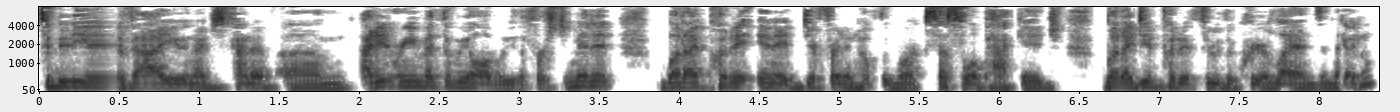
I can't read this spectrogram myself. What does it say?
to be of value. And I just kind of, um, I didn't reinvent the wheel. I'll be the first to admit it, but I put it in a different and hopefully more accessible package. But I did put it through the queer lens. And I don't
